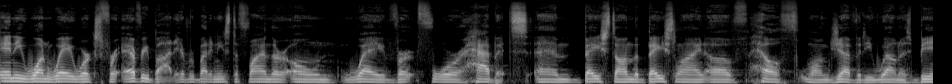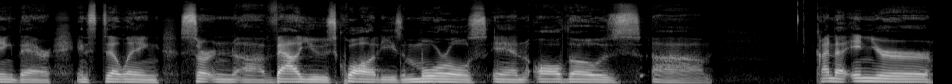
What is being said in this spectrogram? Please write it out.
any one way works for everybody. Everybody needs to find their own way for habits and based on the baseline of health, longevity, wellness, being there, instilling certain uh, values, qualities, and morals in all those um, kind of in your.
